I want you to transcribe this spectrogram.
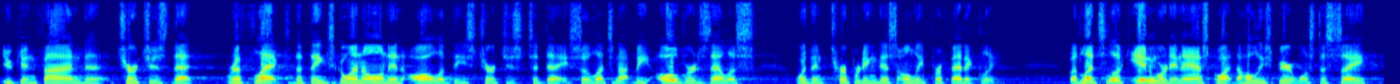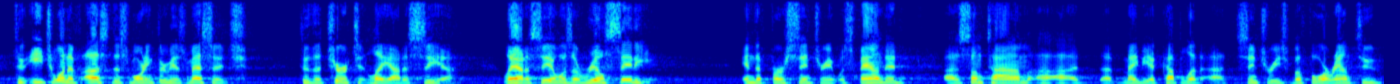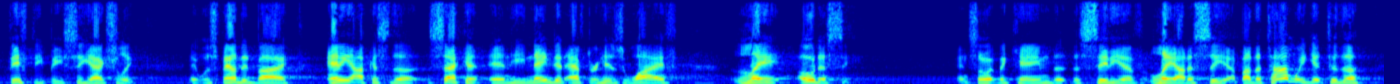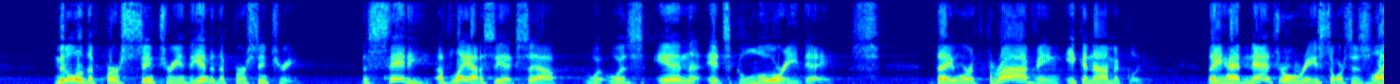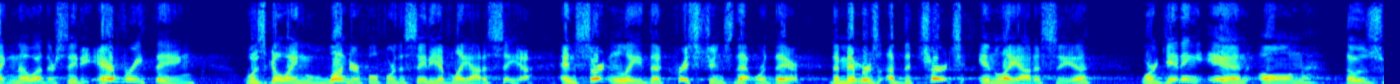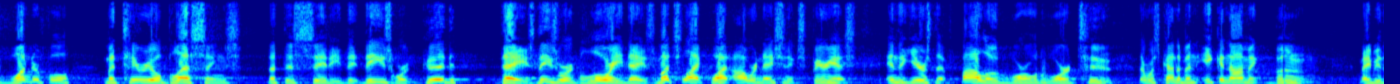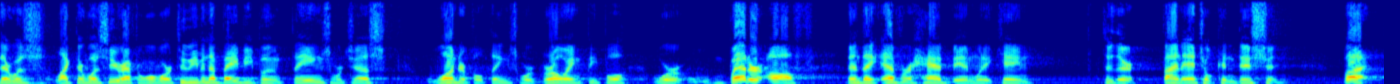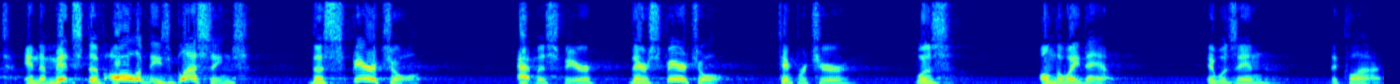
You can find uh, churches that reflect the things going on in all of these churches today. So let's not be overzealous with interpreting this only prophetically. But let's look inward and ask what the Holy Spirit wants to say to each one of us this morning through his message to the church at Laodicea. Laodicea was a real city in the first century. It was founded uh, sometime, uh, uh, uh maybe a couple of uh, centuries before, around 250 BC, actually. It was founded by Antiochus II, and he named it after his wife, Laodice. And so it became the, the city of Laodicea. By the time we get to the middle of the first century and the end of the first century, the city of Laodicea itself was in its glory days. They were thriving economically. They had natural resources like no other city. Everything was going wonderful for the city of Laodicea. And certainly the Christians that were there, the members of the church in Laodicea, were getting in on those wonderful material blessings that this city, th- these were good days. These were glory days, much like what our nation experienced in the years that followed World War II. There was kind of an economic boom. Maybe there was, like there was here after World War II, even a baby boom. Things were just wonderful. Things were growing. People were better off than they ever had been when it came to their financial condition. But in the midst of all of these blessings, the spiritual atmosphere, their spiritual temperature was on the way down. It was in decline.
